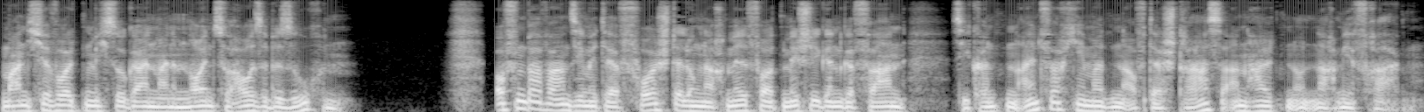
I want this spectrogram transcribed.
Manche wollten mich sogar in meinem neuen Zuhause besuchen. Offenbar waren sie mit der Vorstellung nach Milford, Michigan gefahren, sie könnten einfach jemanden auf der Straße anhalten und nach mir fragen.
